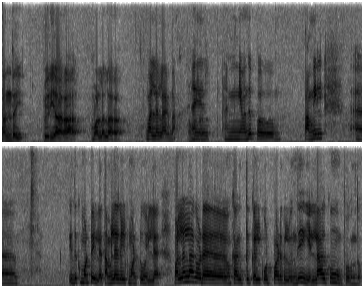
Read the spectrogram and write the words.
தந்தை பெரியாரா வள்ளலாரா? வள்ளலார் தான். நீங்கள் வந்து இப்போ தமிழ் இதுக்கு மட்டும் இல்லை தமிழர்களுக்கு மட்டும் இல்லை. வள்ளலாரோட கருத்துக்கள் கோட்பாடுகள் வந்து எல்லாருக்கும் பொருந்தும்.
